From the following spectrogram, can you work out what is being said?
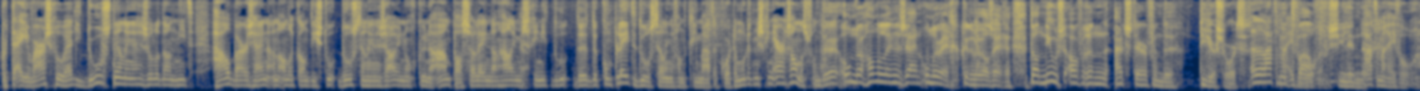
Partijen waarschuwen, hè, die doelstellingen zullen dan niet haalbaar zijn. Aan de andere kant, die doelstellingen zou je nog kunnen aanpassen. Alleen dan haal je misschien niet de, de complete doelstellingen van het klimaatakkoord. Dan moet het misschien ergens anders vandaan. De onderhandelingen zijn onderweg, kunnen we wel zeggen. Dan nieuws over een uitstervende diersoort. Eh, Laat hem maar even 12 horen. cilinder. Laat hem maar even horen.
